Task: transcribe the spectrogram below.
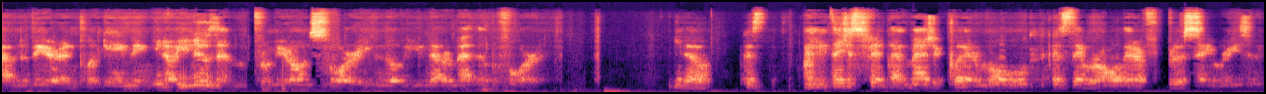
having a beer and play gaming. You know, you knew them from your own store, even though you never met them before. You know, because they just fit that magic player mold because they were all there for the same reason.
